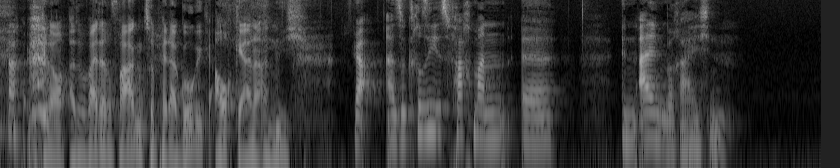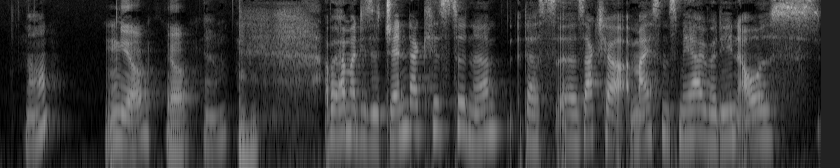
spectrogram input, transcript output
genau, also weitere Fragen zur Pädagogik auch gerne an mich. Ja, also Chrissy ist Fachmann äh, in allen Bereichen. Na? Ja, ja. Ja. Aber hör mal, diese Gender-Kiste, ne, das äh, sagt ja meistens mehr über den aus,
